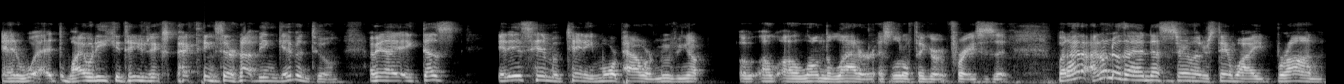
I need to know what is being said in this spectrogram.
And wh- why would he continue to expect things that are not being given to him? I mean, I, it does. It is him obtaining more power, moving up along the ladder, as Littlefinger phrases it. But I, I don't know that I necessarily understand why Bronn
